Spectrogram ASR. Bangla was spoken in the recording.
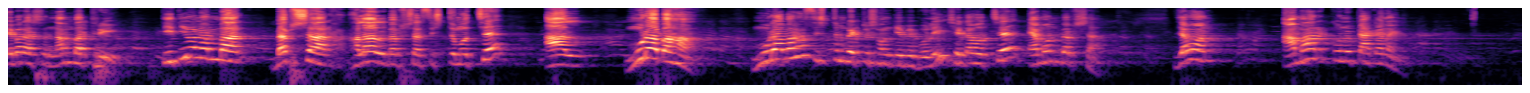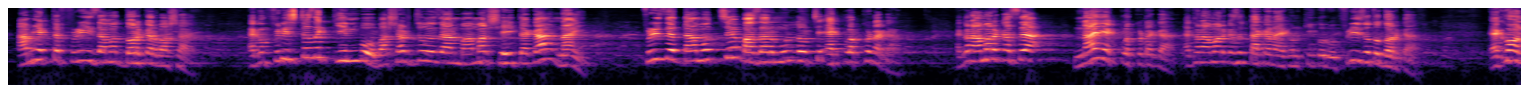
এবার আসেন নাম্বার থ্রি তৃতীয় নাম্বার ব্যবসার, হালাল ব্যবসার সিস্টেম হচ্ছে আল মুরাবাহা। মুরাবাহা সিস্টেমটা একটু সংক্ষেপে বলি, সেটা হচ্ছে এমন ব্যবসা। যেমন, আমার কোনো টাকা নাই। আমি একটা ফ্রিজ আমার দরকার বাসায়। এখন ফ্রিজটা যে কিনবো, বাসার জন্য যে আনব, আমার সেই টাকা নাই। ফ্রিজের দাম হচ্ছে, বাজার মূল্য হচ্ছে এক লক্ষ টাকা। এখন আমার কাছে নাই এক লক্ষ টাকা। এখন আমার কাছে টাকা নাই, এখন কি করব? ফ্রিজও তো দরকার। এখন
